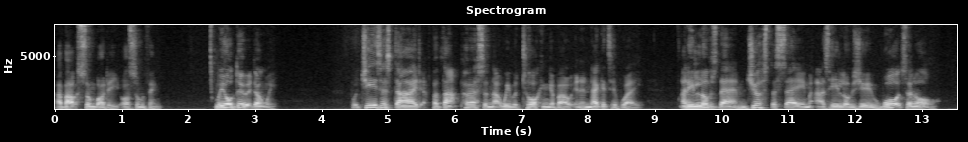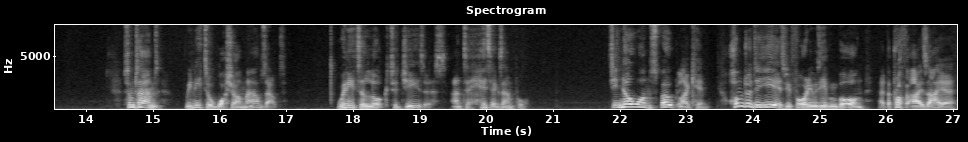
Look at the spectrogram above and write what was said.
about somebody or something. We all do it, don't we? But Jesus died for that person that we were talking about in a negative way. And he loves them just the same as he loves you, warts and all. Sometimes we need to wash our mouths out. We need to look to Jesus and to his example. See, no one spoke like him. Hundreds of years before he was even born, uh, the prophet Isaiah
